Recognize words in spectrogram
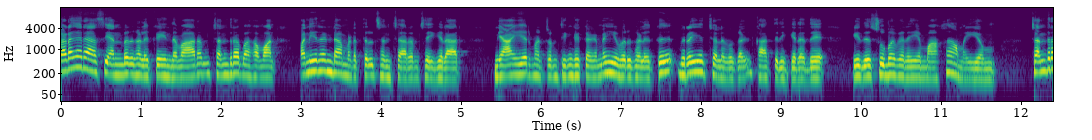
கடகராசி அன்பர்களுக்கு இந்த வாரம் சந்திர பகவான் பனிரெண்டாம் இடத்தில் சஞ்சாரம் செய்கிறார். ஞாயிறு மற்றும் திங்கட்கிழமை இவர்களுக்கு விரய செலவுகள் காத்திருக்கிறது. இது சுப விரயமாக அமையும். சந்திர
